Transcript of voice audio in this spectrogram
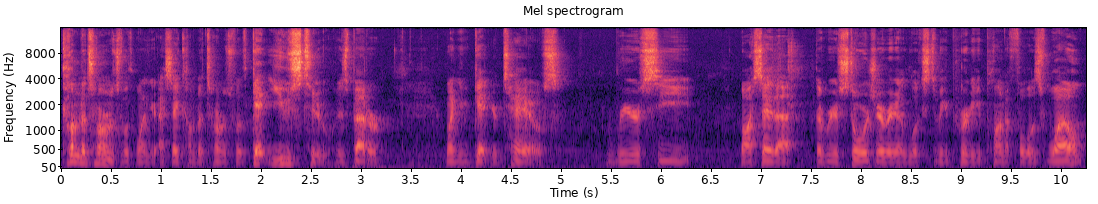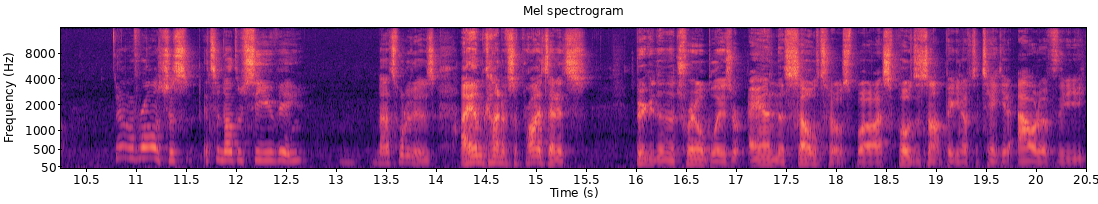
come to terms with when you, I say come to terms with. Get used to is better when you get your Taos. Rear seat, well, I say that the rear storage area looks to be pretty plentiful as well. Yeah, overall, it's just it's another CUV. That's what it is. I am kind of surprised that it's bigger than the Trailblazer and the Seltos, but I suppose it's not big enough to take it out of the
